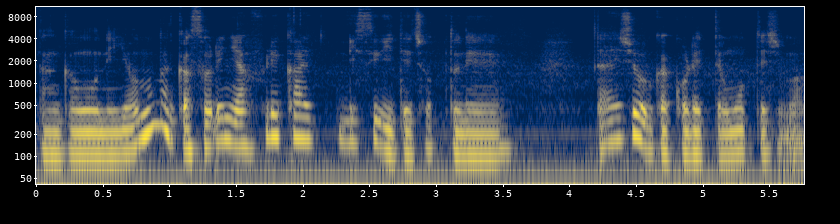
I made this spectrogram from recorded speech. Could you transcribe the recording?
なんかもうね世の中それに溢れ返りすぎてちょっとね大丈夫かこれって思ってしまう。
